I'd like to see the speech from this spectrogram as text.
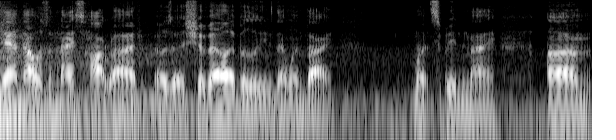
Damn, that was a nice hot rod. That was a Chevelle, I believe, that went by went speeding by. Um,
